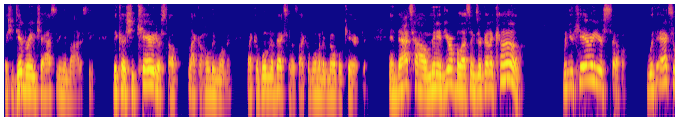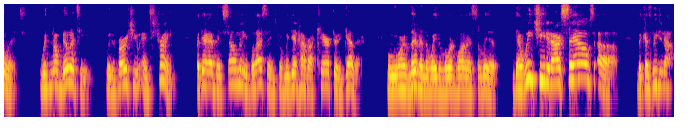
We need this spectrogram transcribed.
but she did bring chastity and modesty because she carried herself like a holy woman, like a woman of excellence, like a woman of noble character. And that's how many of your blessings are going to come. When you carry yourself with excellence, with nobility, with virtue and strength. But there have been so many blessings when we didn't have our character together, when we weren't living the way the Lord wanted us to live, that we cheated ourselves of because we did not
